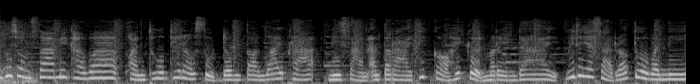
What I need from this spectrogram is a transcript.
ณผู้ชมทราบไหมคะว่าควันทูบที่เราสูดดมตอนไหว้พระ มีสารอันตรายที่ก่อให้เกิดมะเร็งได้ วิทยาศาสตร์รอบตัววันนี้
